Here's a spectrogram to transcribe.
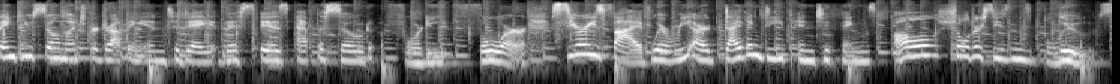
Thank you so much for dropping in today. This is episode 44, series five, where we are diving deep into things all shoulder seasons blues.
